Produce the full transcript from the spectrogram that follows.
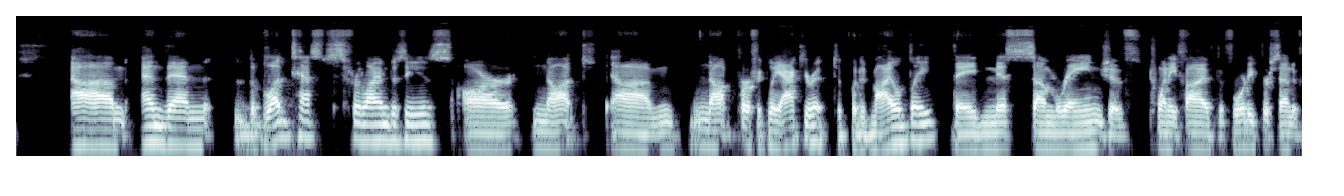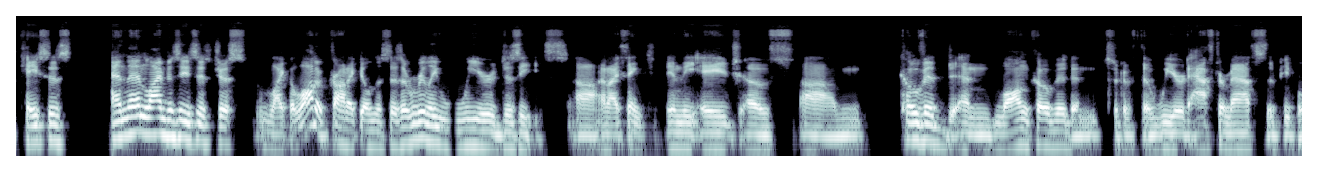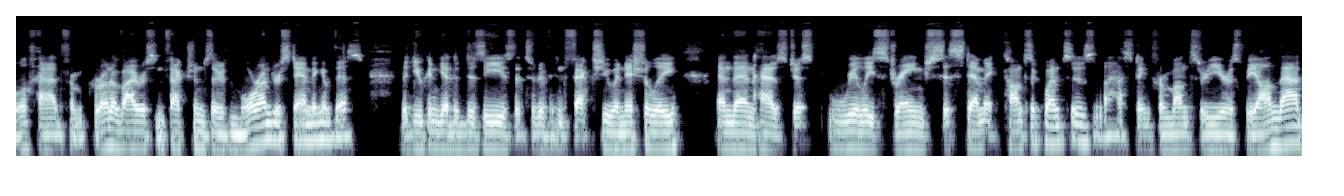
Um, and then the blood tests for Lyme disease are not um, not perfectly accurate, to put it mildly. They miss some range of 25 to 40 percent of cases. And then Lyme disease is just like a lot of chronic illnesses, a really weird disease. Uh, and I think in the age of um, COVID and long COVID and sort of the weird aftermaths that people have had from coronavirus infections, there's more understanding of this that you can get a disease that sort of infects you initially and then has just really strange systemic consequences lasting for months or years beyond that.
